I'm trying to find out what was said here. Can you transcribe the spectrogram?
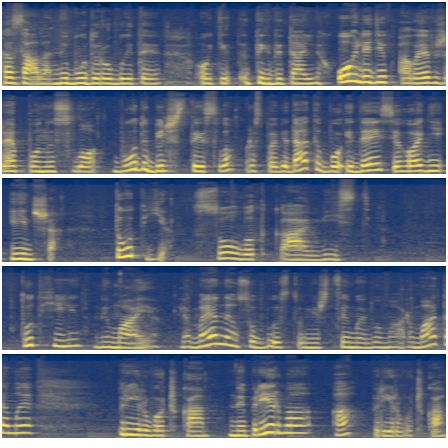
Казала, не буду робити оті, тих детальних оглядів, але вже понесло. Буду більш стисло розповідати, бо ідея сьогодні інша. Тут є солодкавість. тут її немає. Для мене особисто між цими двома ароматами прірвочка. Не прірва, а прірвочка.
